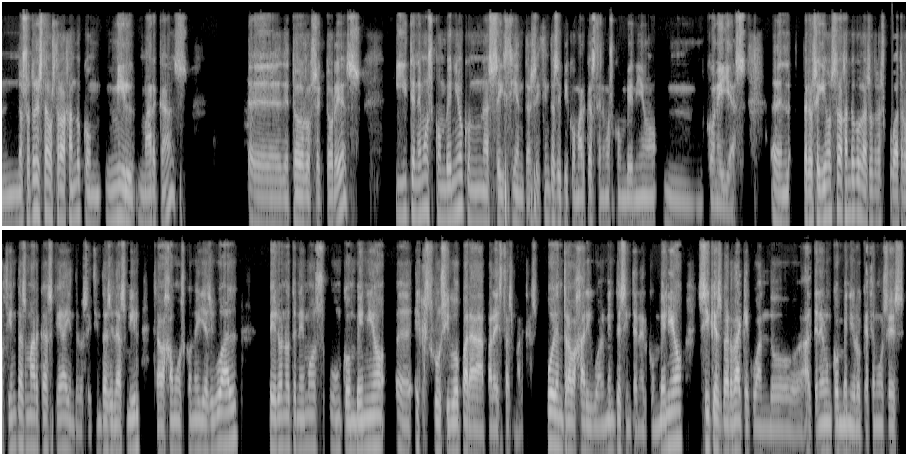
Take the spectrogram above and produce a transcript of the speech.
nosotros estamos trabajando con 1.000 marcas eh, de todos los sectores y tenemos convenio con unas 600, 600 y pico marcas, tenemos convenio mm, con ellas. pero seguimos trabajando con las otras 400 marcas que hay, entre las 600 y las 1000, trabajamos con ellas igual, pero no tenemos un convenio eh, exclusivo para, estas marcas. Pueden trabajar igualmente sin tener convenio. Sí que es verdad que cuando al tener un convenio lo que hacemos es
